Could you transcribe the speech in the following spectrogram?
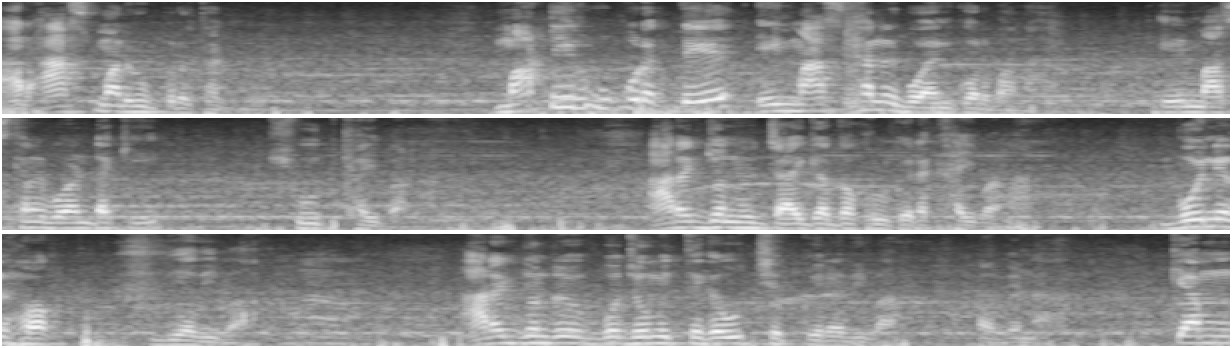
আর আসমানের উপরে থাকব। মাটির উপরেতে এই মাঝখানের বয়ান করবা না। এই মাঝখানের বয়ানটা কি? সুদ খাইবা না। আরেকজনের জায়গা দখল করে খাইবা না। বইনের হক দিয়ে দিবা। হ্যাঁ। আরেকজনের জমির থেকে উচ্ছেদ করে দিবা। হবে না। কেম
